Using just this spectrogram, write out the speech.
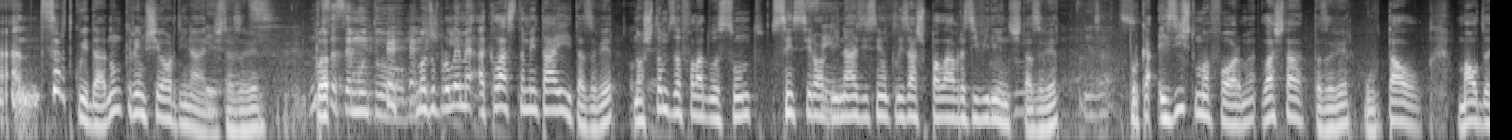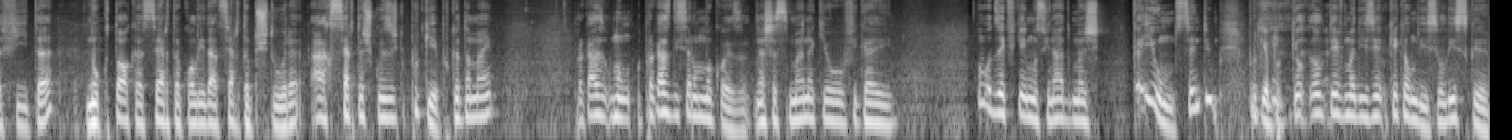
Ah, de certo cuidado, não queremos ser ordinários, estás a ver? Não precisa ser muito. Mas o problema é a classe também está aí, estás a ver? Nós estamos a falar do assunto sem ser ordinários e sem utilizar as palavras evidentes, estás a ver? Exato. Porque existe uma forma, lá está, estás a ver? O tal mal da fita, no que toca a certa qualidade, certa postura, há certas coisas que. Porquê? Porque eu também. Por acaso, por acaso disseram uma coisa, nesta semana que eu fiquei. Não vou dizer que fiquei emocionado, mas caiu-me, sentiu-me. Porquê? Porque ele, ele teve-me a dizer. O que é que ele me disse? Ele disse que.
